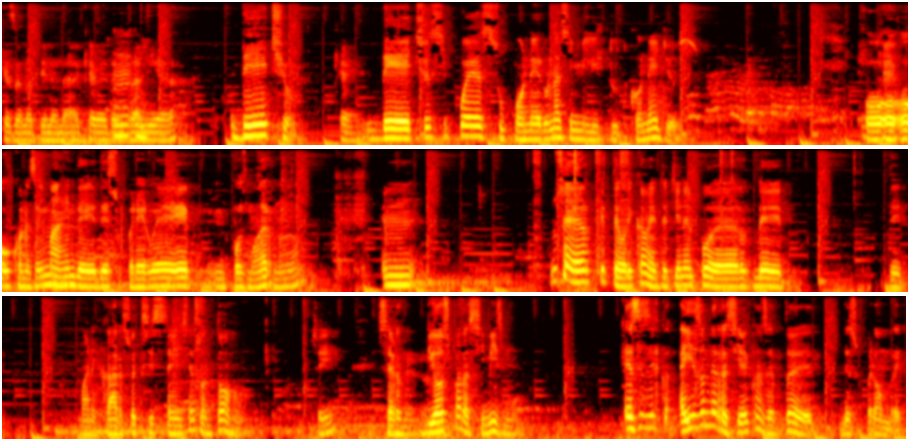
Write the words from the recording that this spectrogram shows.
que eso no tiene nada que ver en Mm. realidad. De hecho, De hecho sí puedes suponer una similitud con ellos. O, con esa imagen de, de superhéroe posmoderno, ¿no? Em, un ser que teóricamente tiene el poder de, de manejar su existencia a su antojo, ¿sí? Ser Dios para sí mismo. Ese es el ahí es donde reside el concepto de, de superhombre.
